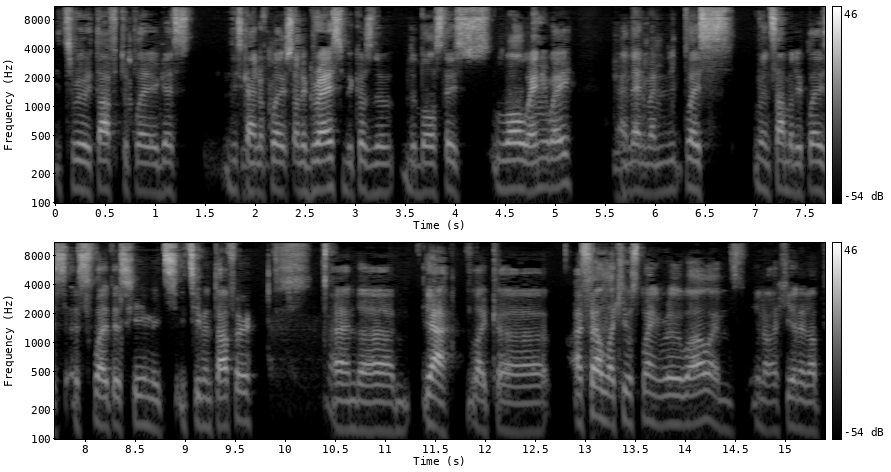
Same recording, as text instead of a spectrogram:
it's really tough to play against these kind of players on the grass because the, the ball stays low anyway. And then when he plays when somebody plays as flat as him it's it's even tougher. And um, yeah like uh, i felt like he was playing really well and you know he ended up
